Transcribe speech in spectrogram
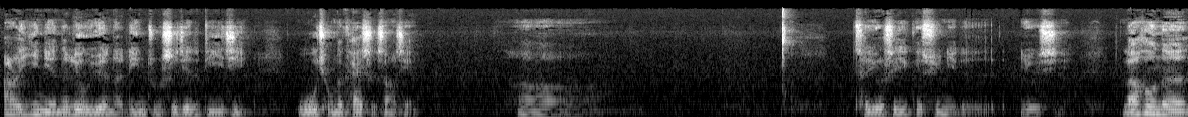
二一年的六月呢，领主世界的第一季《无穷的开始》上线，啊，这又是一个虚拟的游戏。然后呢，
